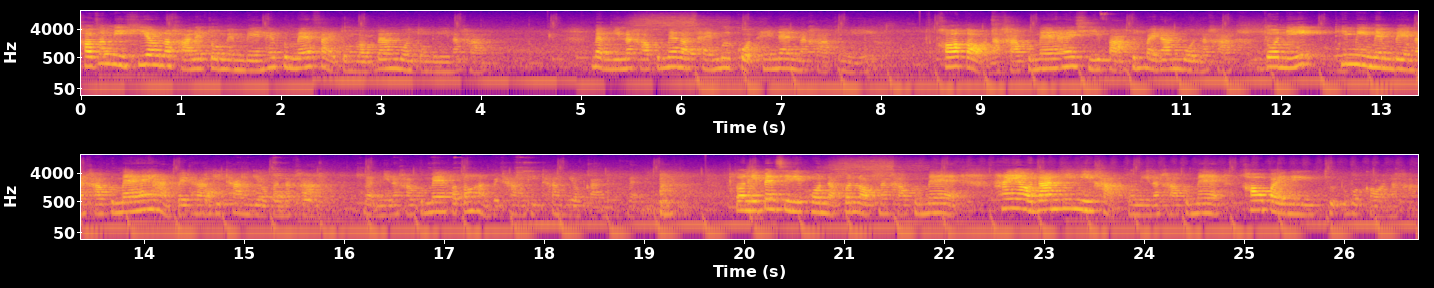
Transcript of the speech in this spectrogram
เขาจะมีเขี้ยวนะคะ ในตัวเมมเบรนให้คุณแม่ใส่ตรงล็อกด้านบนตรงนี้นะคะ แบบนี้นะคะ คุณแม่เราใช้มือกดให้แน่นนะคะตรงนี้ ข้อต่อนะคะ คุณแม่ให้ชี้ฟ้าขึ้นไปด้านบนนะคะ ตัวนี้ที่มีเมมเบรนนะคะ คุณแม่ให้หันไปทางทิศทางเดียวกันนะคะ แบบนี้นะคะ คุณแม่เขาต้องหันไปทางทิศทางเดียวกันแบบนี้ ตัวนี้เป็นซิลิโคนดับเบิลล็อกนะคะ คุณแม่ ให้เอาด้านที่มีขาตรงนี้นะคะ คุณแม่เข้าไปในจุดอุปกรณ์นะคะ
